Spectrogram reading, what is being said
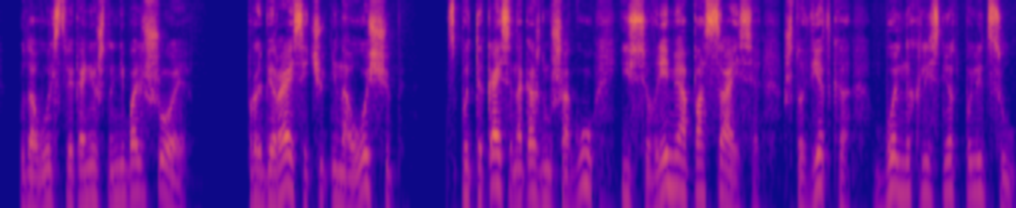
— удовольствие, конечно, небольшое. Пробирайся чуть не на ощупь, спотыкайся на каждом шагу и все время опасайся, что ветка больно хлестнет по лицу.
